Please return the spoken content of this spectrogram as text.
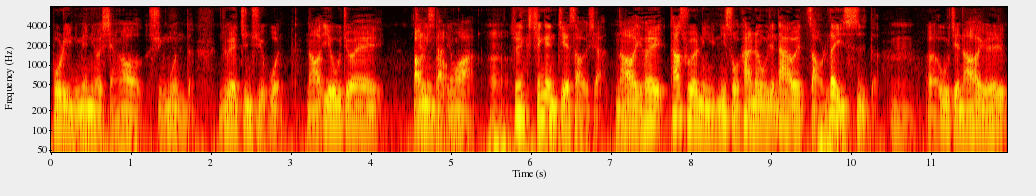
玻璃里面你有想要询问的，你就可以进去问，然后业务就会帮你打电话，嗯，所以先给你介绍一下，然后也会他除了你你所看的那物件，他还会找类似的，嗯，呃物件，然后也会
